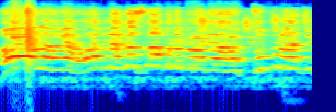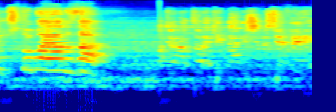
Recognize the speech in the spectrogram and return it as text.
Allah'ım be. Bunlar nasıl lan bu numara oynuyorlar? Bak topun azıcık şu topu ayağınızda. Kanatta rakiplendi şimdi Seferi.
